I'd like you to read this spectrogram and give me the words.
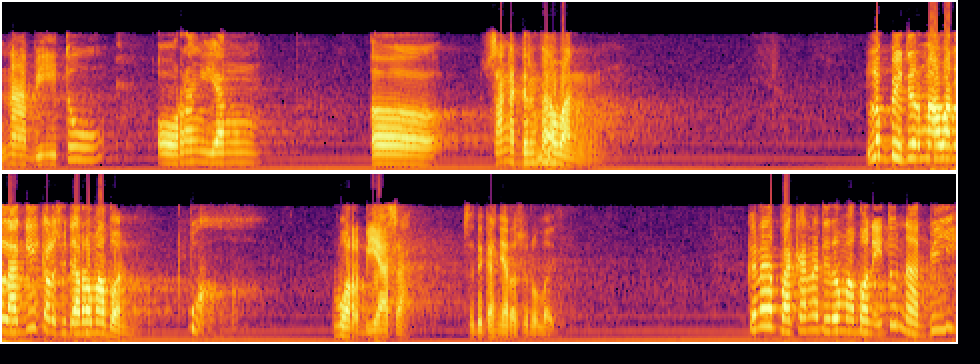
Nabi itu orang yang uh, sangat dermawan. Lebih dermawan lagi kalau sudah Ramadan. Uh, Luar biasa sedekahnya Rasulullah itu. Kenapa? Karena di Ramadan itu Nabi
